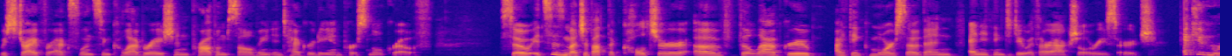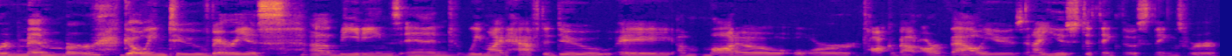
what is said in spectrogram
We strive for excellence in collaboration, problem solving, integrity, and personal growth. So it's as much about the culture of the lab group, I think, more so than anything to do with our actual research. I can remember going to various uh, meetings, and we might have to do a, a, motto or talk about our values. And I used to think those things were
